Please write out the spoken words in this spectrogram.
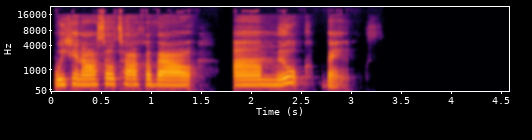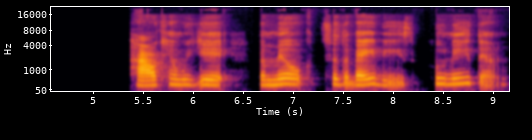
We can also talk about um, milk banks. How can we get the milk to the babies who need them?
